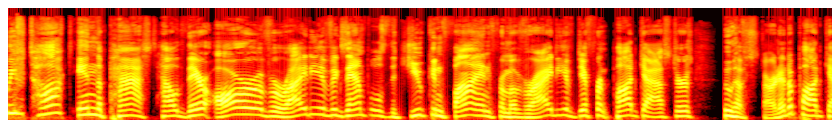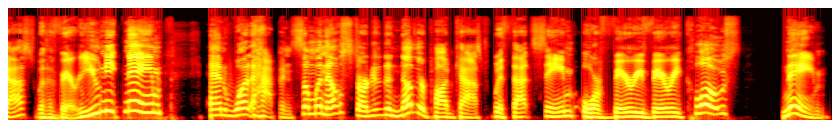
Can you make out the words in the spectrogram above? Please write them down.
We've talked in the past how there are a variety of examples that you can find from a variety of different podcasters who have started a podcast with a very unique name. And what happened? Someone else started another podcast with that same or very, very close name.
